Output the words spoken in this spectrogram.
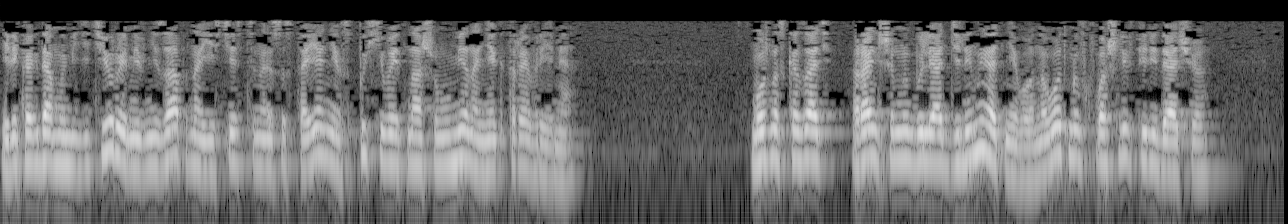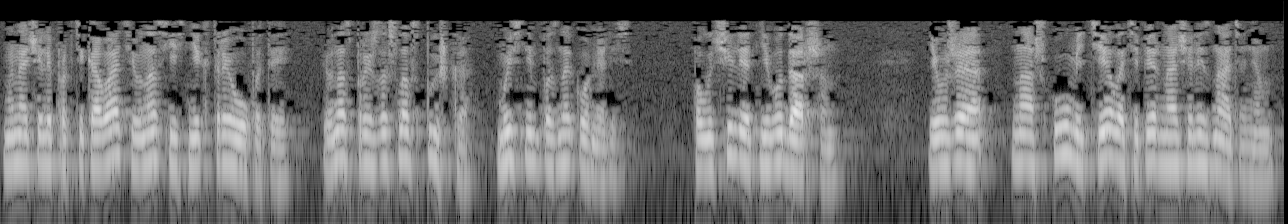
или когда мы медитируем, и внезапно естественное состояние вспыхивает в нашем уме на некоторое время. Можно сказать, раньше мы были отделены от него, но вот мы вошли в передачу, мы начали практиковать, и у нас есть некоторые опыты, и у нас произошла вспышка, мы с ним познакомились, получили от него даршан, и уже наш ум и тело теперь начали знать о нем –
